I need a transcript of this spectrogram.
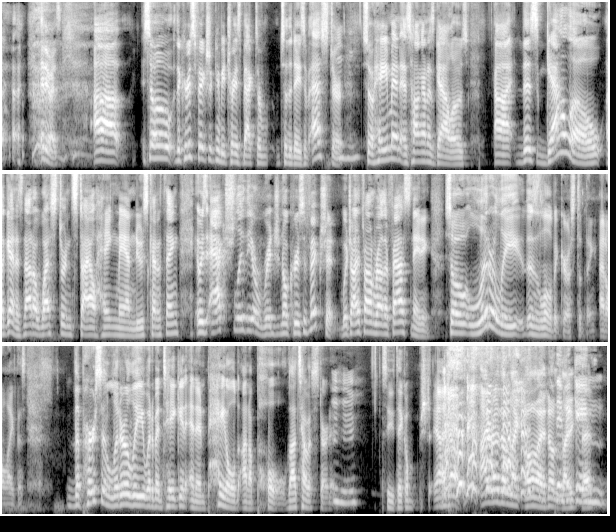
anyways, uh, so the crucifixion can be traced back to, to the days of Esther. So Haman is hung on his gallows. Uh, this gallows again, is not a Western style hangman noose kind of thing. It was actually the original crucifixion, which I found rather fascinating. So, literally, this is a little bit gross to think. I don't like this. The person literally would have been taken and impaled on a pole. That's how it started. So you take a. I know. I read that. I'm like, oh, I don't They like that. became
